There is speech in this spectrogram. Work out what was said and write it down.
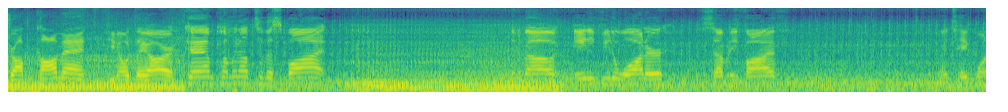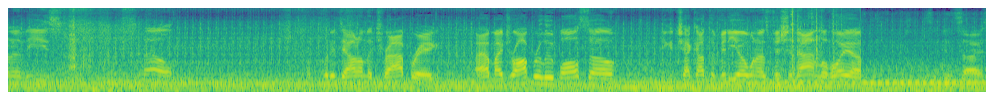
Drop a comment if you know what they are. Okay, I'm coming up to the spot in about 80 feet of water, 75. I'm gonna take one of these smelt and put it down on the trap rig. I have my dropper loop also. You can check out the video when I was fishing that in La Jolla. It's a good size.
